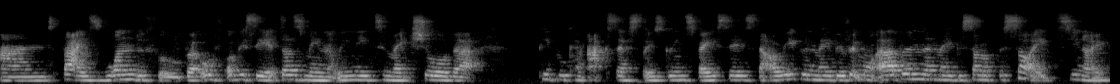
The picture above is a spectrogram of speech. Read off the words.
and that is wonderful but obviously it does mean that we need to make sure that people can access those green spaces that are even maybe a bit more urban than maybe some of the sites you know.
